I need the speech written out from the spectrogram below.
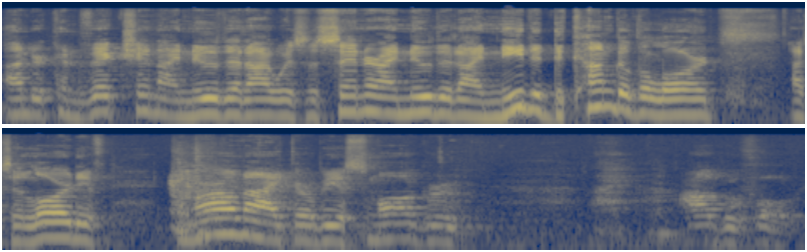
under conviction. I knew that I was a sinner. I knew that I needed to come to the Lord. I said, Lord, if tomorrow night there will be a small group, I'll go forward.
